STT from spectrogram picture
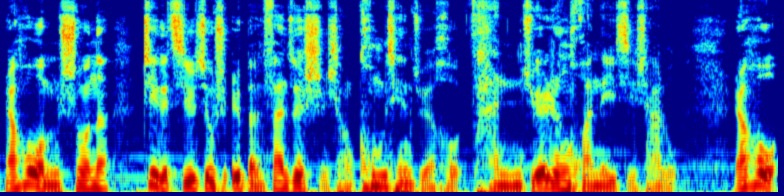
然后我们说呢，这个其实就是日本犯罪史上空前绝后、惨绝人寰的一起杀戮。然后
